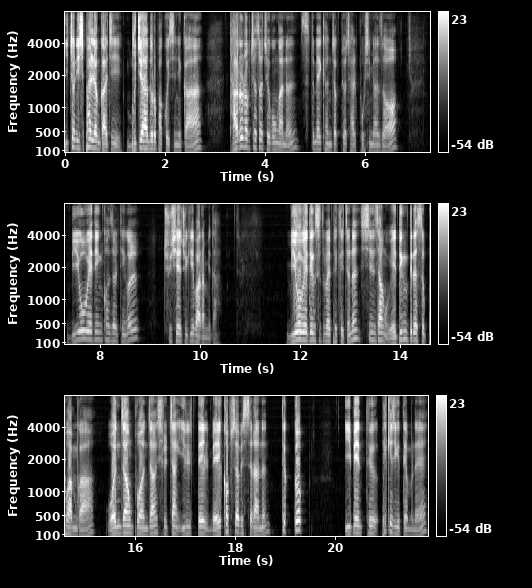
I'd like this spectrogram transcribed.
2028년까지 무제한으로 받고 있으니까 다른 업체에서 제공하는 스드메 견적표 잘 보시면서 미오 웨딩 컨설팅을 주시해 주기 바랍니다. 미오 웨딩 스드메 패키지는 신상 웨딩 드레스 포함과 원장, 부원장, 실장 1대1 메이크업 서비스라는 특급 이벤트 패키지이기 때문에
